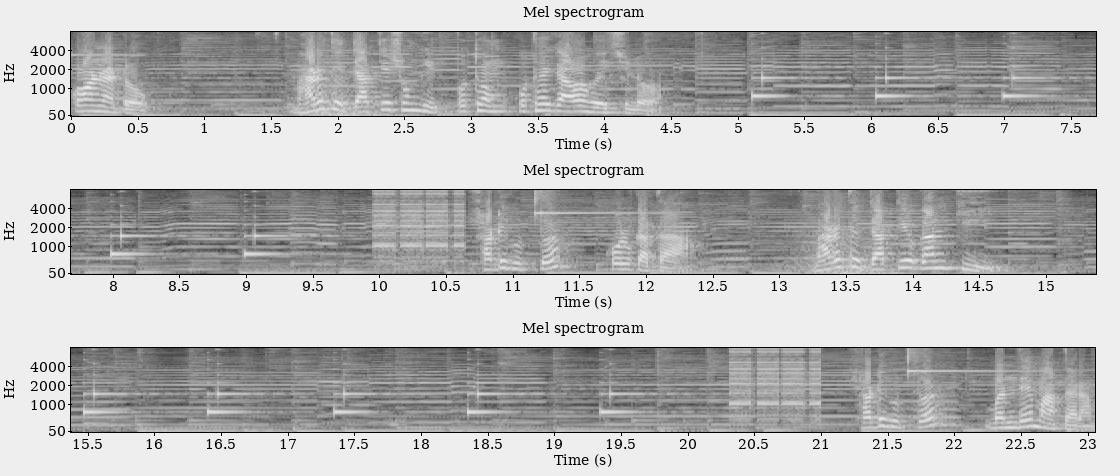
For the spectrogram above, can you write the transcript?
কর্ণাটক। ভারতের জাতীয় সংগীত প্রথম কোথায় গাওয়া হয়েছিল? সঠিক উত্তর, কলকাতা। ভারতের জাতীয় গান কি? সঠিক উত্তর, বন্দে মাতারাম।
